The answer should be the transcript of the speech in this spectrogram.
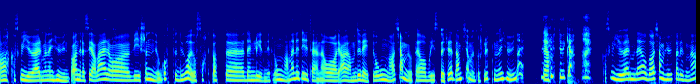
ah, hva skal vi gjøre med den hunden på andre sida der? Og vi skjønner jo godt, du har jo sagt at uh, den lyden fra ungene er litt irriterende, og ja ja, men du vet jo, unger kommer jo til å bli større, de kommer jo til å slutte, men den hunden her, den Ja. slutter jo ikke. Hva skal vi gjøre med det? Og da kommer hun til å liksom, ja,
